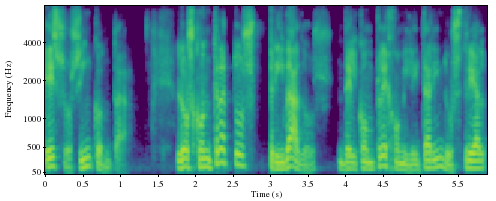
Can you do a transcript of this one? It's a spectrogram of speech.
eso sin contar, los contratos privados del complejo militar industrial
